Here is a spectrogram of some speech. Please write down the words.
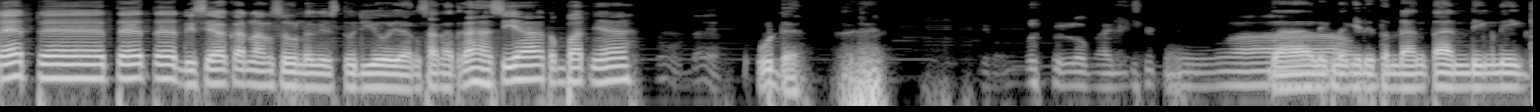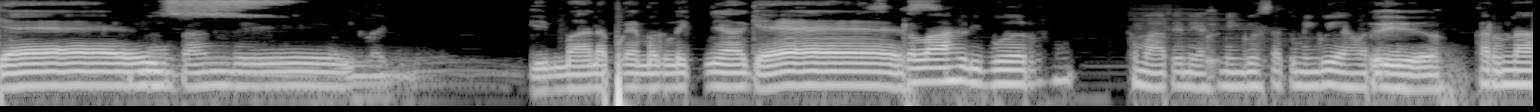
Tetet, tetet, disiarkan langsung dari studio yang sangat rahasia tempatnya. Udah. belum anjing Wow. Balik lagi di tendang tanding nih, guys. Tanding. Gimana Premier League-nya, guys? Setelah libur kemarin ya, minggu satu minggu ya kemarin. ya. Iya. Karena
